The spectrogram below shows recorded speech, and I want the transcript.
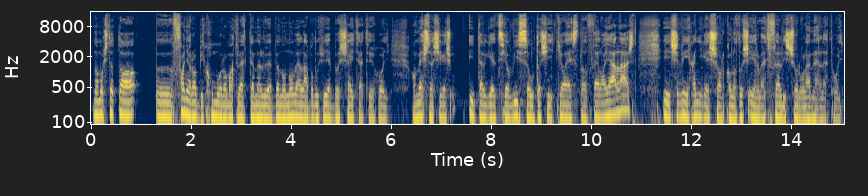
Na most ott a ö, fanyarabbik humoromat vettem elő ebben a novellában, úgyhogy ebből sejthető, hogy a mesterséges intelligencia visszautasítja ezt a felajánlást, és néhány igen sarkalatos érvet fel is sorol emellett, hogy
